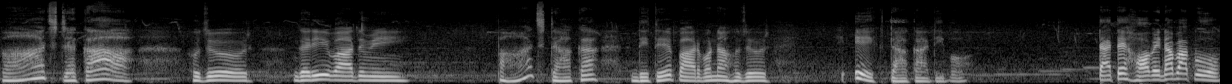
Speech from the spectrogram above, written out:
পাঁচ টাকা? হুজুর, গরিব আদমি। পাঁচ টাকা দিতে পারব না হুজুর, এক টাকা দিব। তাতে হবে না বাপু।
